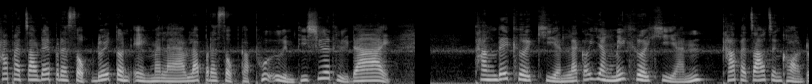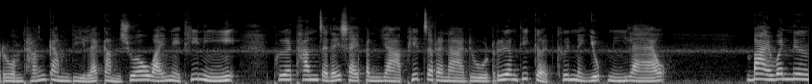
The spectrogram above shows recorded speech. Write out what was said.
ข้าพเจ้าได้ประสบด้วยตนเองมาแล้ว และประสบกับผู้อื่นที่เชื่อถือได้ ทั้งได้เคยเขียนและก็ยังไม่เคยเขียน ข้าพเจ้าจึงขอรวมทั้งกรรมดีและกรรมชั่วไว้ในที่นี้ เพื่อท่านจะได้ใช้ปัญญาพิจารณาดูเรื่องที่เกิดขึ้นในยุคนี้แล้ว บ่ายวันหนึ่ง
